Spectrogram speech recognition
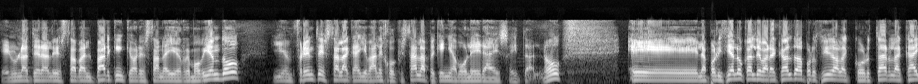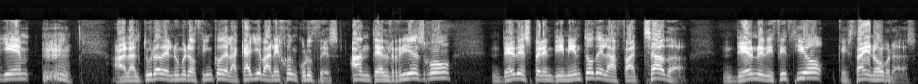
en un lateral estaba el parking que ahora están ahí removiendo y enfrente está la calle Valejo, que está la pequeña bolera esa y tal, ¿no? Eh, la policía local de Baracaldo ha procedido a cortar la calle a la altura del número 5 de la calle Valejo en Cruces, ante el riesgo de desprendimiento de la fachada de un edificio que está en obras,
